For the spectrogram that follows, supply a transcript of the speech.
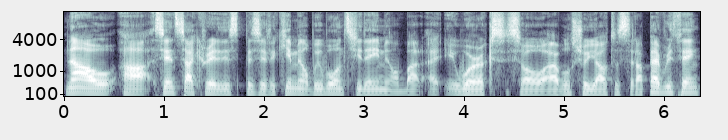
Now, uh, since I created this specific email, we won't see the email, but uh, it works. So I will show you how to set up everything.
